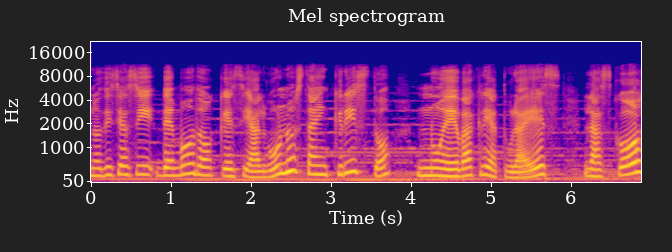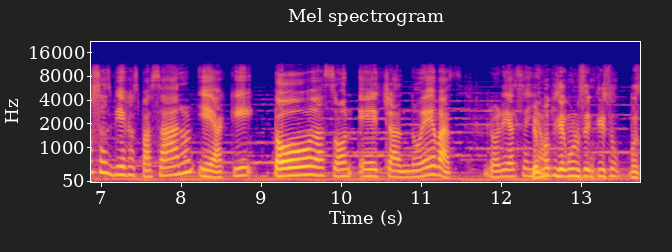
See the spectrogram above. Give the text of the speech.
Nos dice así, de modo que si alguno está en Cristo, nueva criatura es. Las cosas viejas pasaron y aquí todas son hechas nuevas. Gloria al Señor. Vemos que si algunos en Cristo, pues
